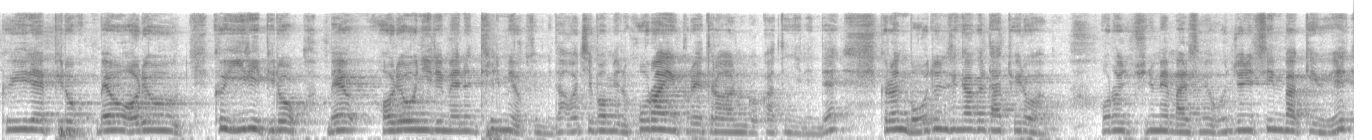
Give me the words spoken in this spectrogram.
그 일에 비록 매우 어려운 그 일이 비록 매우 어려운 일임에는 틀림이 없습니다. 어찌 보면 호랑이 굴에 들어가는 것 같은 일인데 그런 모든 생각을 다 뒤로 하고 오로지 주님의 말씀에 온전히 쓰임 받기 위해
